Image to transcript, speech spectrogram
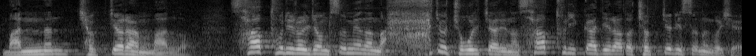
맞는 적절한 말로 사투리를 좀 쓰면은 아주 좋을 자리는 사투리까지라도 적절히 쓰는 것이에요.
